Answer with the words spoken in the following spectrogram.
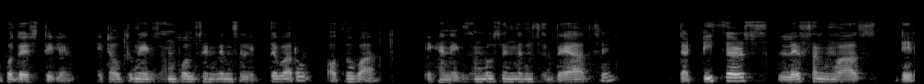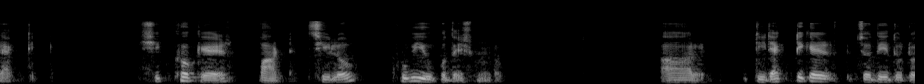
উপদেশ দিলেন। এটাও তুমি এক্সাম্পল সেন্টেন্সে লিখতে পারো, অথবা এখানে এক্সাম্পল সেন্টেন্সে দেয়া আছে the teacher's lesson was didactic শিক্ষকের পাঠ ছিল খুবই উপদেশমূলক। আর ডিডাক্টিকের যদি দুটো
